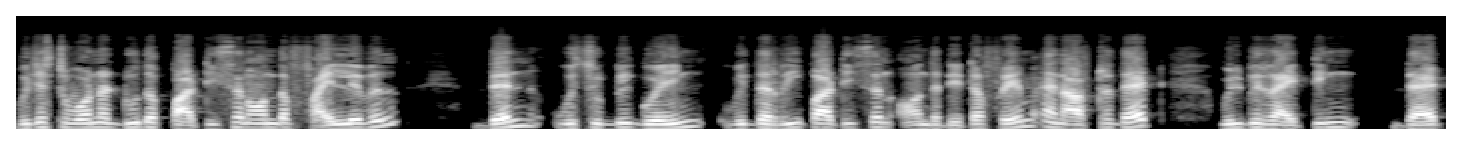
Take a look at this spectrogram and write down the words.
we just want to do the partition on the file level then we should be going with the repartition on the data frame. And after that we'll be writing that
